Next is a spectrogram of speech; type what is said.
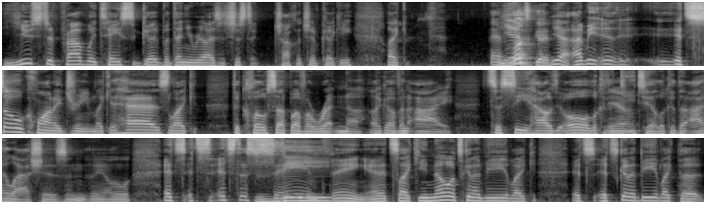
used to probably taste good, but then you realize it's just a chocolate chip cookie. Like and yeah, looks good. Yeah, I mean, it, it, it's so Quantic Dream. Like it has like the close up of a retina, like of an eye, to see how oh look at the yeah. detail, look at the eyelashes, and you know it's it's it's the same thing, and it's like you know it's gonna be like it's it's gonna be like the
